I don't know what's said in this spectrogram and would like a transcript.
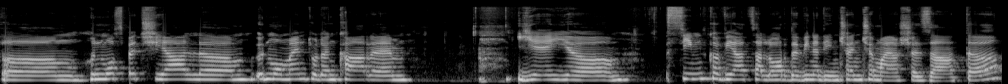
um, în mod special în momentul în care ei simt că viața lor devine din ce în ce mai așezată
